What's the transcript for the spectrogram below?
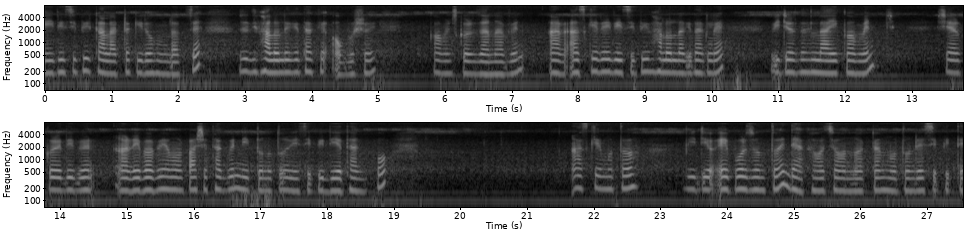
এই রেসিপির কালারটা কীরকম লাগছে, যদি ভালো লেগে থাকে অবশ্যই কমেন্টস করে জানাবেন। আর আজকের এই রেসিপি ভালো লাগে থাকলে, ভিডিওতে লাইক কমেন্ট শেয়ার করে দিবেন। আর এভাবে আমার পাশে থাকবেন, নিত্য নতুন রেসিপি দিয়ে থাকব। আজকের মতো ভিডিও এই পর্যন্তই। দেখা হচ্ছে অন্য একটা নতুন রেসিপিতে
